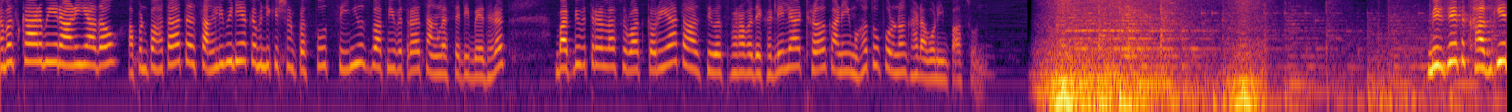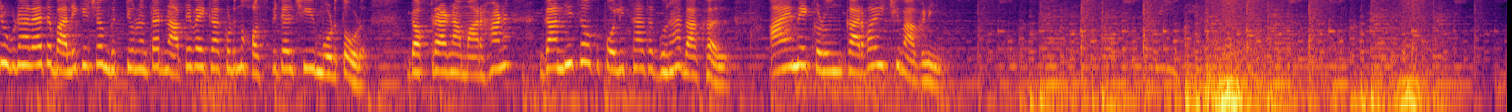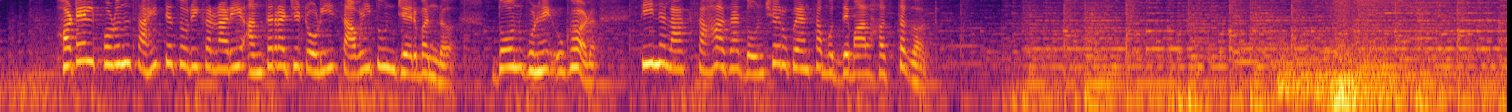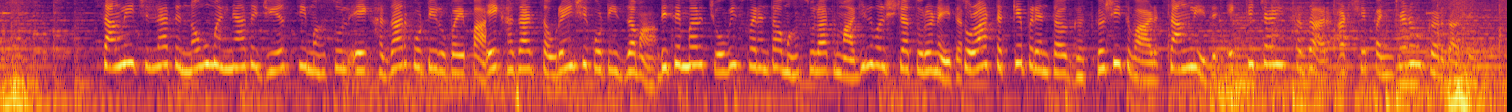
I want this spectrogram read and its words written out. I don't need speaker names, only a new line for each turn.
नमस्कार मी राणी यादव. आपण पाहतात सांगली मीडिया कम्युनिकेशन प्रस्तुत सी न्यूज बातमीपत्र चांगल्यासाठी बेधडक. बातमीपत्राला सुरुवात करूयात. आज दिवसभरामध्ये घडलेल्या ठळक आणि महत्त्वपूर्ण घडामोडींपासून. मिरजेत खाजगी रुग्णालयात बालिकेच्या मृत्यूनंतर नातेवाईकाकडून हॉस्पिटलची मोडतोड. डॉक्टरांना मारहाण गांधी चौक पोलिसात गुन्हा दाखल. आयएमएकडून कारवाईची मागणी. हॉटेल फोडून साहित्य चोरी करणारी आंतरराज्य टोळी सावळीतून जेरबंद. दोन गुन्हे उघड. तीन लाख सहा हजार दोनशे रुपयांचा मुद्देमाल हस्तगत. सांगली जिल्ह्यात नऊ महिन्यात जीएसटी महसूल एक हजार कोटी रुपये पार. एक हजार चौऱ्याऐंशी कोटी जमा. डिसेंबर चोवीसपर्यंत महसुलात मागील वर्षीच्या तुलनेत सोळा टक्के पर्यंत घसघशीत वाढ. सांगलीत एक्केचाळीस हजार आठशे पंच्याण्णव करदाते.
